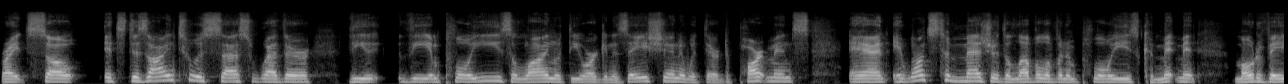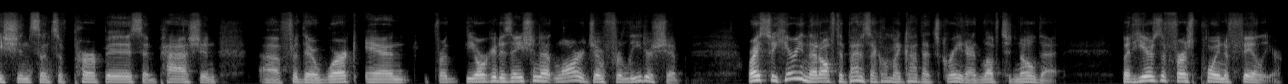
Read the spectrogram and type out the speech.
right? So it's designed to assess whether the the employees align with the organization and with their departments and it wants to measure the level of an employee's commitment motivation sense of purpose and passion uh, for their work and for the organization at large and for leadership right? So hearing that off the bat is like oh my god that's great. I'd love to know that. But here's the first point of failure.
